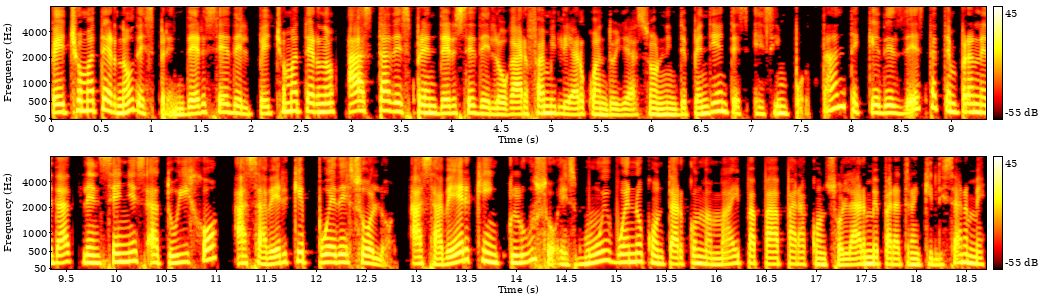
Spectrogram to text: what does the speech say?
pecho materno, desprenderse del pecho materno, hasta desprenderse del hogar familiar cuando ya son independientes. Es importante que desde esta temprana edad le enseñes a tu hijo a saber que puede solo, a saber que incluso es muy bueno contar con mamá y papá para consolarme, para tranquilizarme,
